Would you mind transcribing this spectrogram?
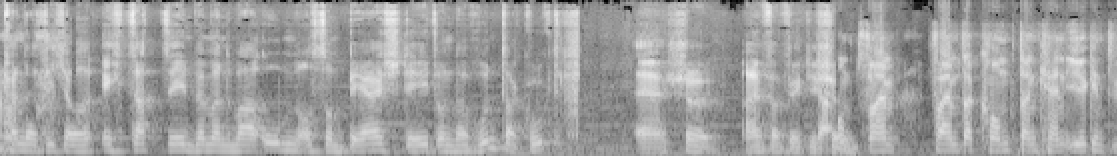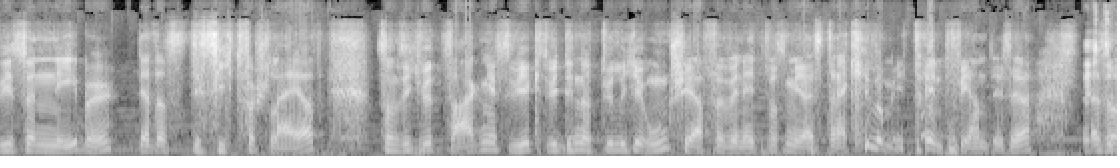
kann das sich auch echt satt sehen, wenn man mal oben auf so einem Berg steht und da runter guckt. Äh, schön. Einfach wirklich ja, schön. Und vor allem, vor allem, da kommt dann kein irgendwie so ein Nebel, der das die Sicht verschleiert, sondern ich würde sagen, es wirkt wie die natürliche Unschärfe, wenn etwas mehr als drei Kilometer entfernt ist. Ja? Also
